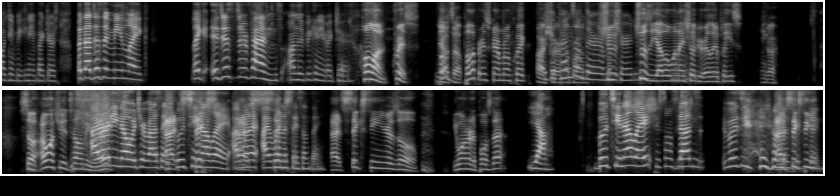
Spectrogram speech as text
fucking bikini pictures, but that doesn't mean like, like it just depends on the bikini picture. Hold on, Chris. Yeah, pull, what's up? Pull up her Instagram real quick. All right, it sure. no depends on their Choo- maturity. choose a yellow one I showed you earlier, please. Okay. So I want you to tell me. I right, already know what you're about to say. At Boutique six- LA. I want to. I want to say something. At 16 years old, you want her to post that? Yeah, Boutique LA. She's not 16. That's Boutique. I know At I'm 16,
